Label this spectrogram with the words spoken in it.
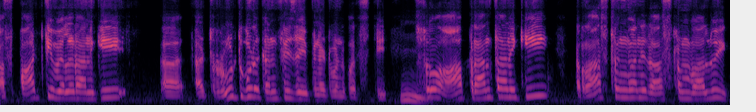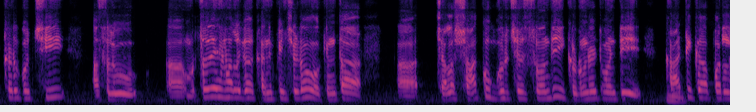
ఆ స్పాట్కి వెళ్ళడానికి అటు రూట్ కూడా కన్ఫ్యూజ్ అయిపోయినటువంటి పరిస్థితి. Hmm. సో ఆ ప్రాంతానికి రాష్ట్రం గాని రాష్ట్రం వాళ్ళు ఇక్కడికి వచ్చి అసలు మృతదేహాలుగా కనిపించడం ఒకంత ఆ, చాలా షాక్ గురి చేస్తోంది. ఇక్కడ ఉన్నటువంటి కాటి కాపర్లు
